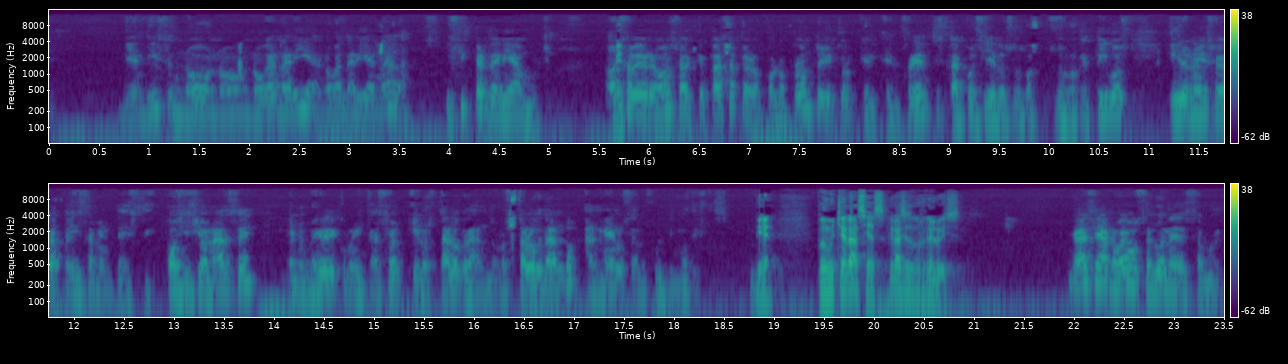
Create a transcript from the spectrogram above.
que bien dices, no, no, no ganaría, no ganaría nada, y sí perdería mucho. Vamos Bien. a ver, vamos a ver qué pasa, pero por lo pronto yo creo que el, el Frente está consiguiendo sus, sus objetivos y de una vez era precisamente este, posicionarse en los medios de comunicación y lo está logrando, lo está logrando al menos en los últimos días. Bien, pues muchas gracias, gracias Jorge Luis. Gracias, nos vemos el lunes, Samuel.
